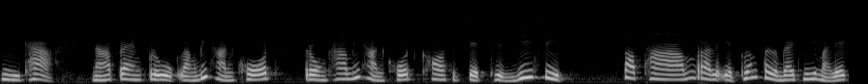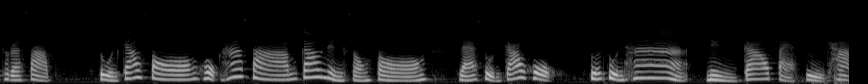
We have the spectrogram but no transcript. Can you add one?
ทีค่ะณแปลงปลูกหลังวิหารโคตตรงข้ามวิหารโคตคอ17ถึง20 สอบถามรายละเอียดเพิ่มเติมได้ที่หมายเลขโทรศัพท์ 092-653-9122 และ 096-005-1984 ค่ะ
